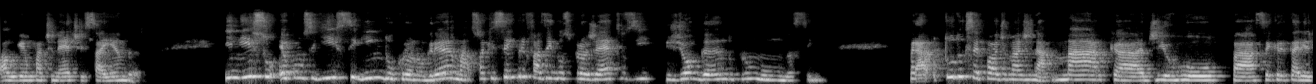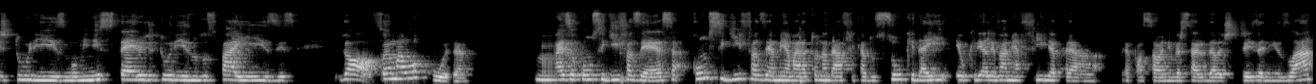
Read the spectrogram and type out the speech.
aluguei um patinete e saí andando. E nisso eu consegui ir seguindo o cronograma, só que sempre fazendo os projetos e jogando para o mundo, assim. Para tudo que você pode imaginar, marca de roupa, secretaria de turismo, ministério de turismo dos países. Ó, foi uma loucura. Mas eu consegui fazer essa, consegui fazer a minha maratona da África do Sul, que daí eu queria levar minha filha para passar o aniversário dela de três aninhos lá.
